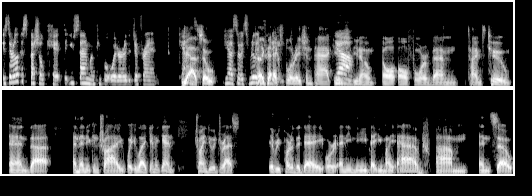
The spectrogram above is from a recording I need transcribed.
is there like a special kit that you send when people order the different cans? Yeah, so Yeah, so it's really like pretty. the exploration pack is Yeah. you know all all four of them times two, and uh, and then you can try what you like. And again, trying to address every part of the day or any need that you might have. Um, and so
